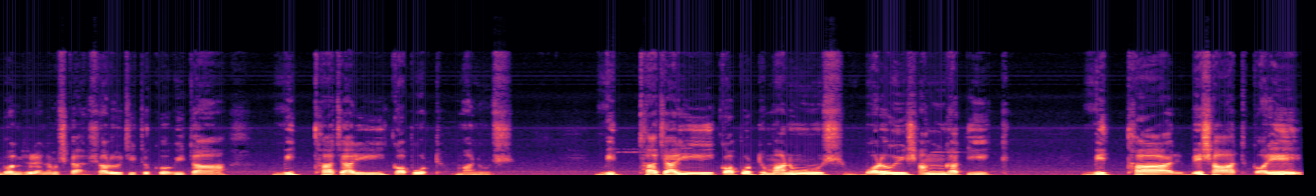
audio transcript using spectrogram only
বন্ধুরা, নমস্কার। স্বরচিত কবিতা, মিথ্যাচারী কপট মানুষ। মিথ্যাচারী কপট মানুষ বড়ই সাংঘাতিক। মিথ্যার বেসাত করে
